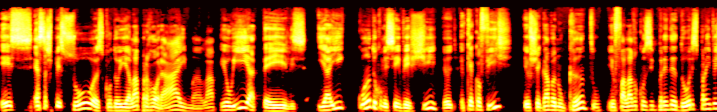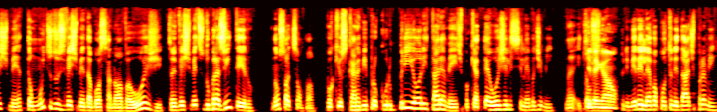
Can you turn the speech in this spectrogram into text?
Esse, essas pessoas, quando eu ia lá para Roraima, lá, eu ia até eles. E aí, quando eu comecei a investir, o que é que eu fiz? Eu chegava num canto, eu falava com os empreendedores para investimento. Então, muitos dos investimentos da Bossa Nova hoje são investimentos do Brasil inteiro. Não só de São Paulo. Porque os caras me procuram prioritariamente, porque até hoje eles se lembram de mim. Né? Então, que legal. Primeiro ele leva a oportunidade para mim.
